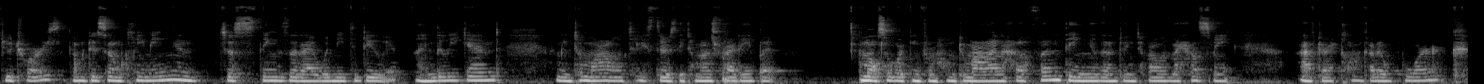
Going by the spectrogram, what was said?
do chores. I'm gonna do some cleaning and just things that I would need to do in the weekend. I mean, tomorrow, today's Thursday, tomorrow's Friday, but I'm also working from home tomorrow and I have a fun thing that I'm doing tomorrow with my housemate after I clock out of work.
